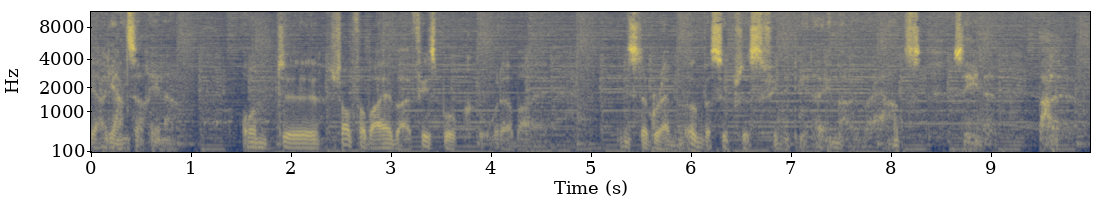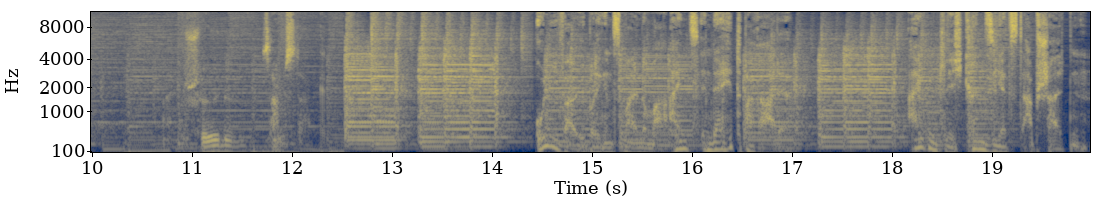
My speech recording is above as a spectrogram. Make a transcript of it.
der Allianz Arena. Und äh, schaut vorbei bei Facebook oder bei Instagram. Irgendwas Hübsches findet ihr da immer über Herz, Seele, Ball. Einen schönen Samstag. Uli war übrigens mal Nummer 1 in der Hitparade. Eigentlich können Sie jetzt abschalten.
